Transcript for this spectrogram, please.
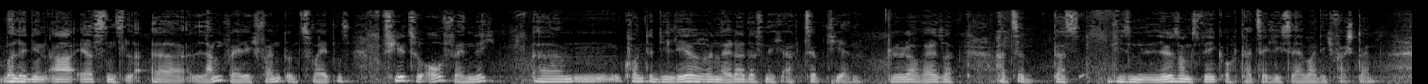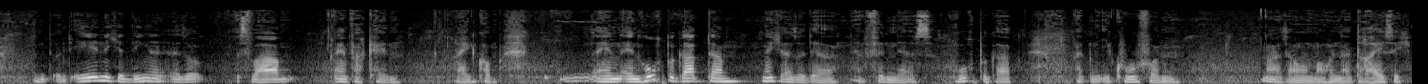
weil er den A erstens äh, langweilig fand und zweitens viel zu aufwendig, ähm, konnte die Lehrerin leider das nicht akzeptieren. Blöderweise hat sie das, diesen Lösungsweg auch tatsächlich selber nicht verstanden. Und, und ähnliche Dinge, also es war einfach kein Reinkommen. Ein, ein Hochbegabter, nicht? Also der, der Finn, der ist hochbegabt, hat ein IQ von, na, sagen wir mal 130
